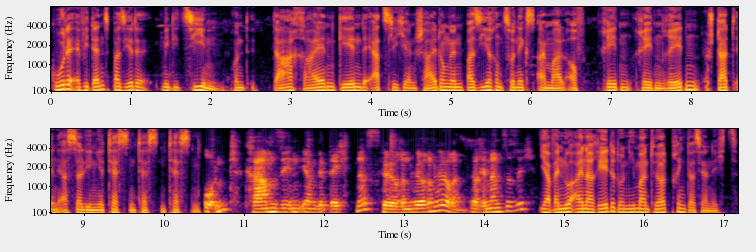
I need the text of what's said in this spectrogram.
gute evidenzbasierte Medizin und da reingehende ärztliche Entscheidungen basieren zunächst einmal auf reden, reden, reden, statt in erster Linie testen, testen, testen. Und kramen Sie in Ihrem Gedächtnis, hören, hören, hören. Erinnern Sie sich? Ja, wenn nur einer redet und niemand hört, bringt das ja nichts.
